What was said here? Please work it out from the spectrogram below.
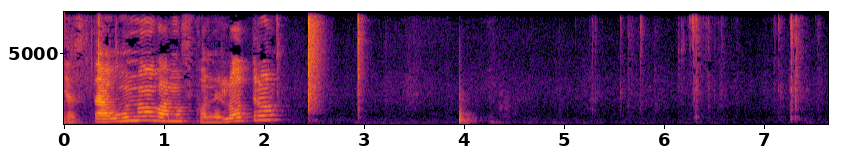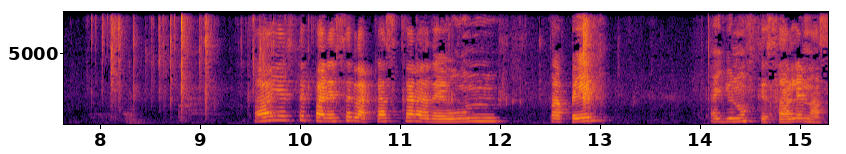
Ya está uno, vamos con el otro. Ay, este parece la cáscara de un papel. Hay unos que salen así.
